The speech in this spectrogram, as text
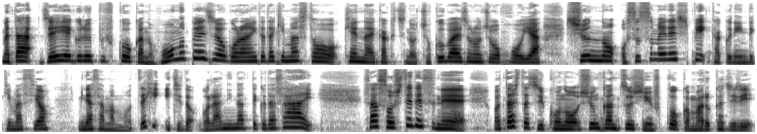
また JA グループ福岡のホームページをご覧いただきますと県内各地の直売所の情報や旬のおすすめレシピ確認できますよ。皆様もぜひ一度ご覧になってください。さあそしてですね私たちこの瞬間通信福岡丸かじり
